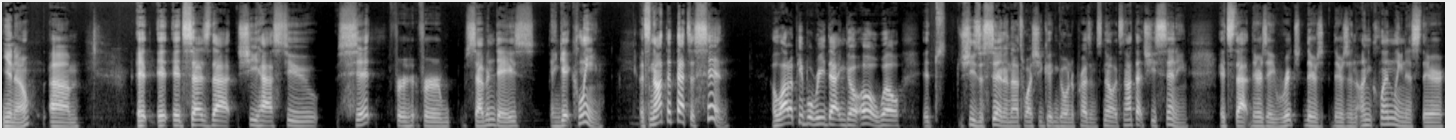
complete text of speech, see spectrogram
you know, um, it, it, it says that she has to sit for, for seven days and get clean. It's not that that's a sin. A lot of people read that and go, oh, well, it's she's a sin and that's why she couldn't go into presence. No, it's not that she's sinning. It's that there's a rich there's there's an uncleanliness there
